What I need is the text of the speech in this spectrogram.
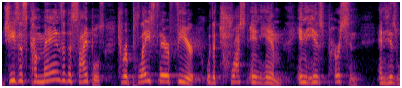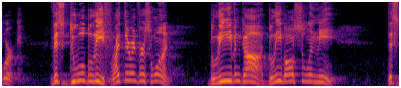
Jesus commands the disciples to replace their fear with a trust in him, in his person, and his work. This dual belief, right there in verse 1 believe in God, believe also in me. This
